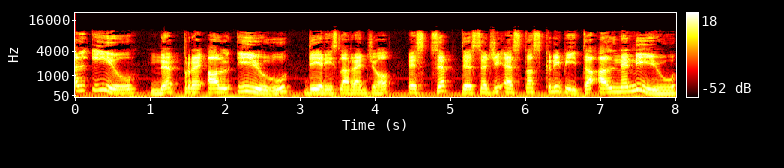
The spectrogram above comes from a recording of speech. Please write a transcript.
al iu. Nepre al iu, diris la reggio, excepte se gi estas scribita al neniu,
